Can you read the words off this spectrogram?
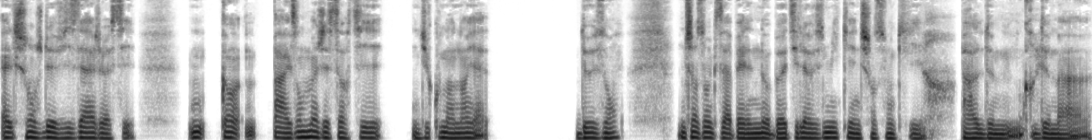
elles changent de visage aussi. Quand, par exemple, moi j'ai sorti, du coup maintenant il y a deux ans, une chanson qui s'appelle Nobody Loves Me, qui est une chanson qui parle de, de ma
